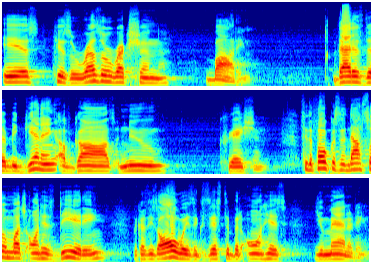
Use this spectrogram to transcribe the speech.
is his resurrection body. That is the beginning of God's new creation. See, the focus is not so much on his deity, because he's always existed, but on his humanity.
